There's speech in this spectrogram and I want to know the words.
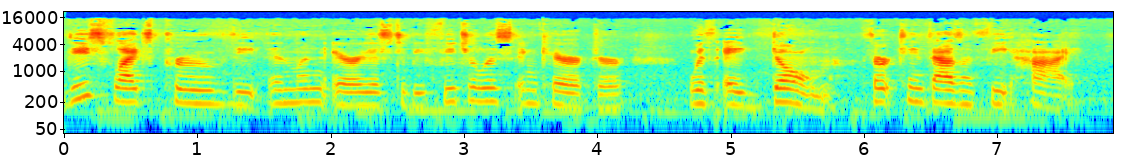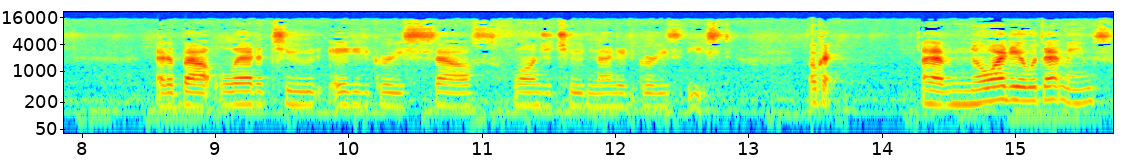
these flights prove the inland areas to be featureless in character, with a dome 13,000 feet high, at about latitude 80 degrees south, longitude 90 degrees east. Okay, I have no idea what that means.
